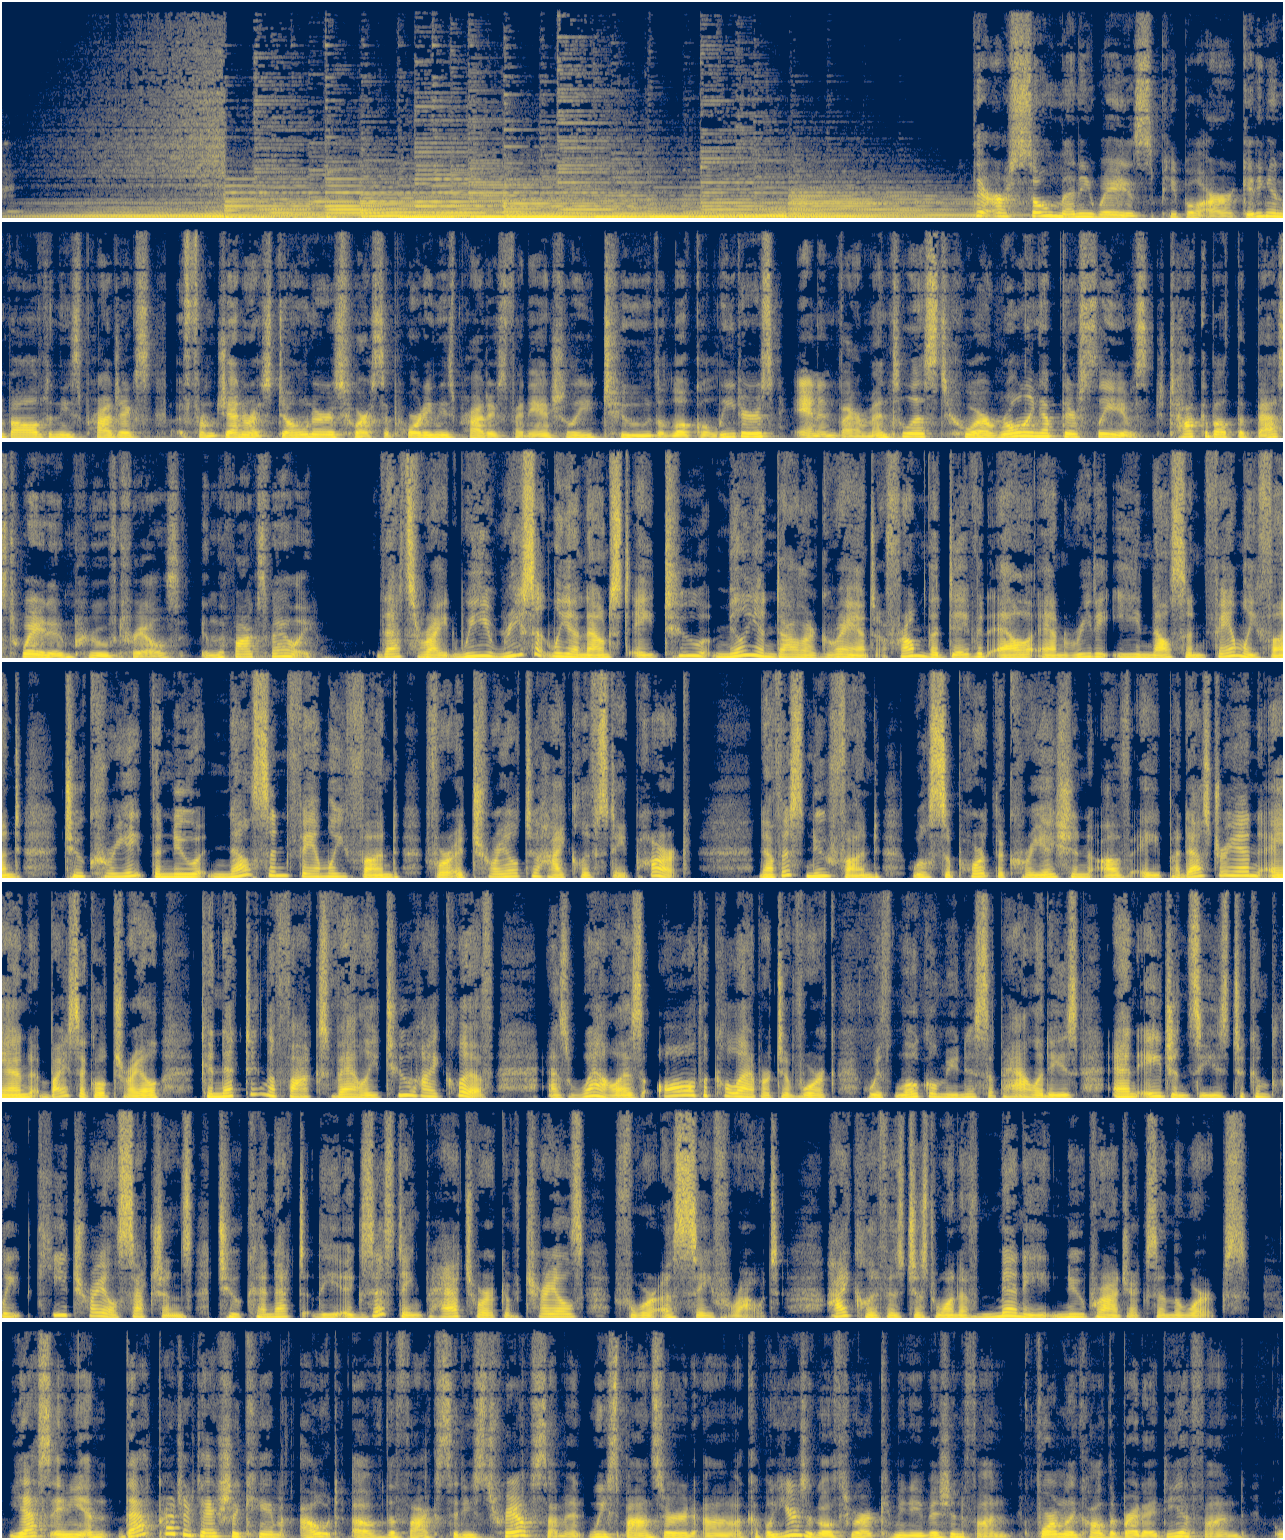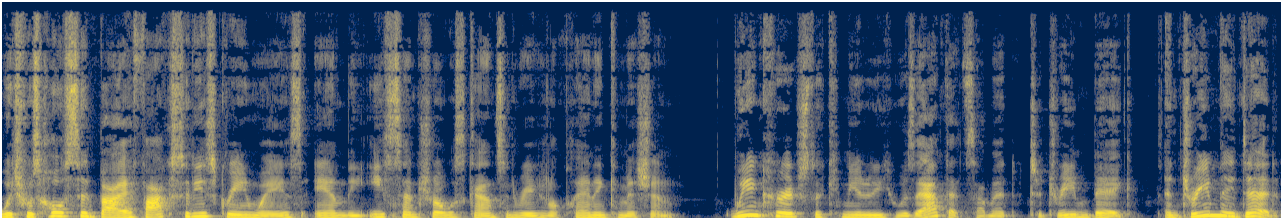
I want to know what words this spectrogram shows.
are so many ways people are getting involved in these projects, from generous donors who are supporting these projects financially to the local leaders and environmentalists who are rolling up their sleeves to talk about the best way to improve trails in the Fox Valley. That's right. We recently announced a $2 million grant from the David L. and Rita E. Nelson Family Fund to create the new Nelson Family Fund for a trail to High Cliff State Park. Now, this new fund will support the creation of a pedestrian and bicycle trail connecting the Fox Valley to High Cliff, as well as all the collaborative work with local municipalities and agencies to complete key trail sections to connect the existing patchwork of trails for a safe route. High Cliff is just one of many new projects in the works. Yes, Amy, and that project actually came out of the Fox Cities Trail Summit we sponsored uh, a couple years ago through our Community Vision Fund, formerly called the Bright Idea Fund, which was hosted by Fox Cities Greenways and the East Central Wisconsin Regional Planning Commission. We encouraged the community who was at that summit to dream big, and dream they did.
